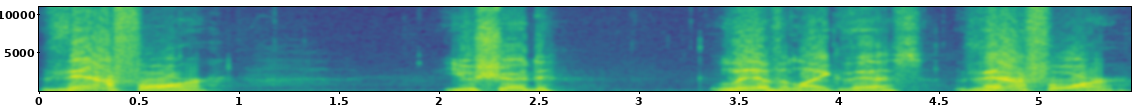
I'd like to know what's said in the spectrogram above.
Therefore, you should live like this. Therefore,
